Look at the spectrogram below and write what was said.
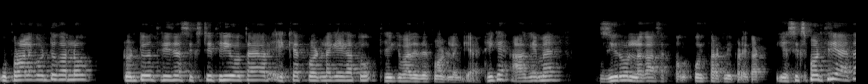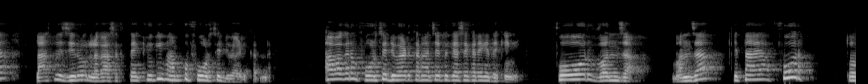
ऊपर वाले को इंटू कर लो. Twenty one three sixty three होता है और एक पॉइंट लगेगा तो थ्री के बाद इधर पॉइंट लग गया. ठीक है? आगे मैं ज़ीरो लगा सकता हूँ, कोई फ़र्क नहीं पड़ेगा। ये सिक्स पॉइंट थ्री आया था लास्ट में ज़ीरो लगा सकते हैं, क्योंकि हमको फोर से डिवाइड करना है। अब अगर हम फोर से डिवाइड करना चाहे तो कैसे करेंगे, देखेंगे। फोर वनजा वनजा कितना आया? फोर तो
